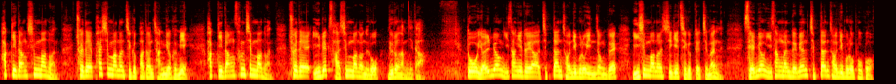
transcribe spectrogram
학기당 10만 원, 최대 80만 원 지급하던 장려금이 학기당 30만 원, 최대 240만 원으로 늘어납니다. 또 10명 이상이 돼야 집단 전입으로 인정돼 20만 원씩이 지급됐지만 3명 이상만 되면 집단 전입으로 보고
